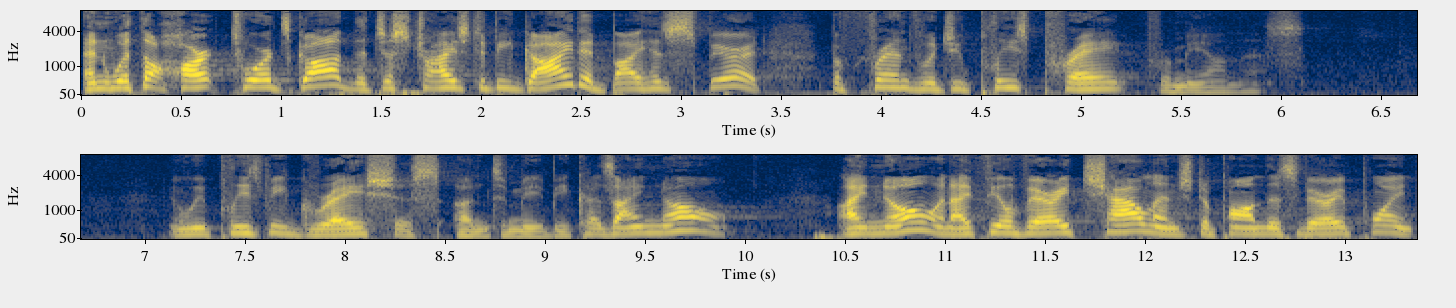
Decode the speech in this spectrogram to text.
and with a heart towards God that just tries to be guided by His Spirit. But, friends, would you please pray for me on this? And we please be gracious unto me because I know, I know, and I feel very challenged upon this very point.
